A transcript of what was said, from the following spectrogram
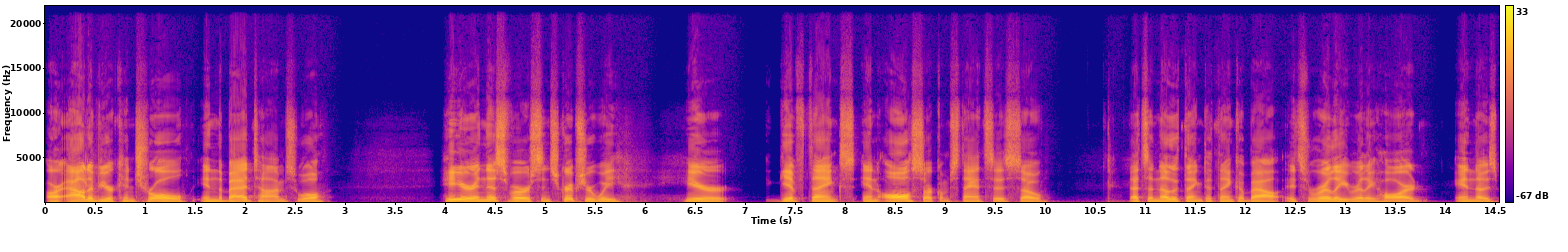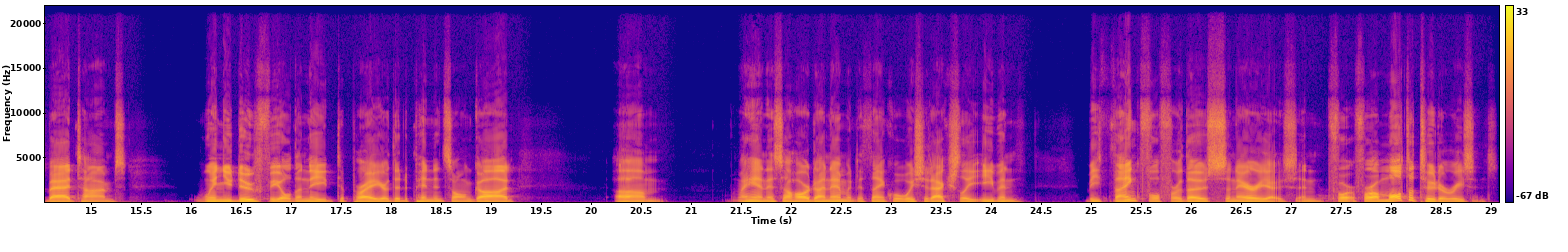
are out of your control in the bad times. Well, here in this verse in Scripture, we hear give thanks in all circumstances. So that's another thing to think about. It's really, really hard in those bad times when you do feel the need to pray or the dependence on God. Um, man, it's a hard dynamic to think. Well, we should actually even be thankful for those scenarios and for, for a multitude of reasons.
